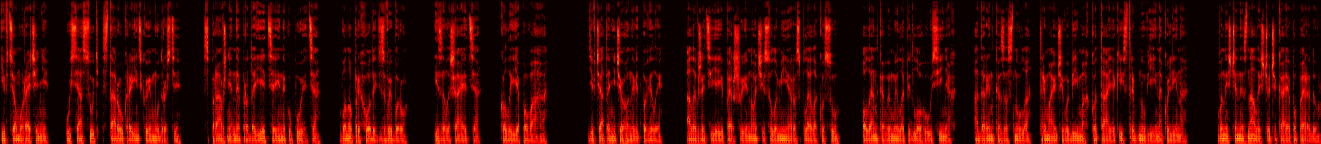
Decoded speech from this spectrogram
І в цьому реченні уся суть староукраїнської мудрості. Справжнє не продається і не купується, воно приходить з вибору і залишається, коли є повага. Дівчата нічого не відповіли, але вже цієї першої ночі Соломія розплела косу, Оленка вимила підлогу у сінях, а Даринка заснула, тримаючи в обіймах кота, який стрибнув їй на коліна. Вони ще не знали, що чекає попереду,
